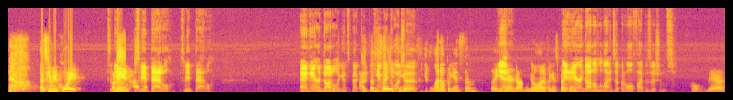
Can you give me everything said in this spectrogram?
That's gonna be quite. It's gonna, I be, a, mean, it's gonna be a battle. It's gonna be a battle. And Aaron Donald against Becton. I was about to Can't say, wait to is watch he, gonna, that. is he gonna line up against him? Like, Yeah. is Aaron Donald gonna line up against Beckham? Yeah, Aaron Donald lines up in all five positions, Oh, yeah.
